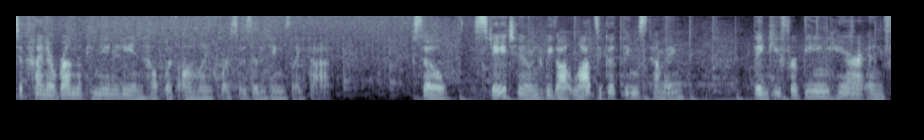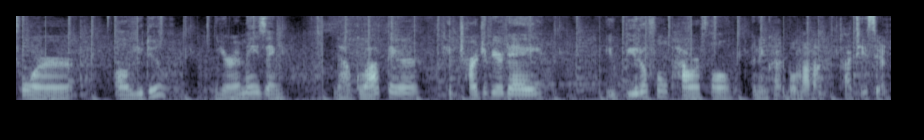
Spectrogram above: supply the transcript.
to kind of run the community and help with online courses and things like that. So, stay tuned. We got lots of good things coming. Thank you for being here and for all you do. You're amazing. Now go out there, take charge of your day. You beautiful, powerful, and incredible mama. Talk to you soon.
